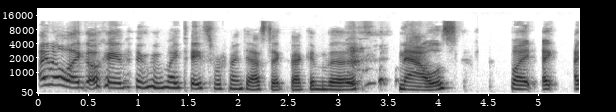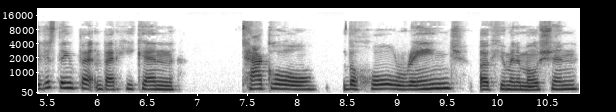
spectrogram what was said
I know, like, okay, my tastes were fantastic back in the nows, but I, I just think that that he can tackle the whole range of human emotion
